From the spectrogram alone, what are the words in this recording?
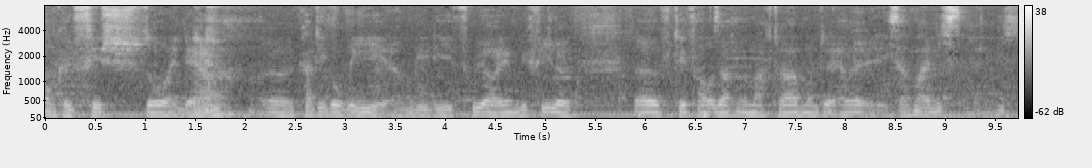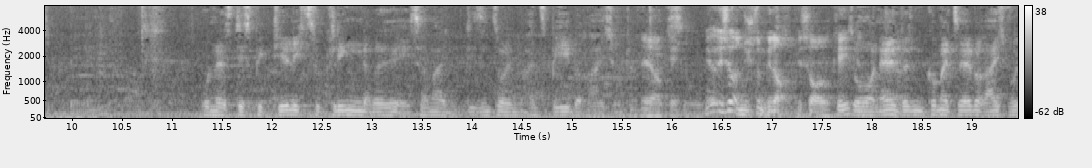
Onkel Fisch, so in der äh, Kategorie, irgendwie, die früher irgendwie viele äh, TV-Sachen gemacht haben und äh, ich sag mal nicht, nicht ohne es despektierlich zu klingen, aber ich sag mal, die sind so im 1B-Bereich unterwegs. Ja, okay. So. Ja, ist auch nicht stimmt, genau. Ist auch okay. So, ne, das ist ein kommerzieller Bereich, wo,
